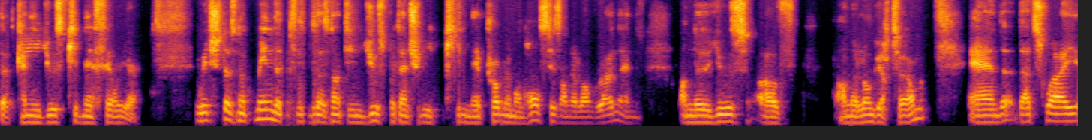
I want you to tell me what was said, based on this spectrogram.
that can induce kidney failure, which does not mean that it does not induce potentially kidney problem on horses on the long run and on the use of on the longer term. And that's why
